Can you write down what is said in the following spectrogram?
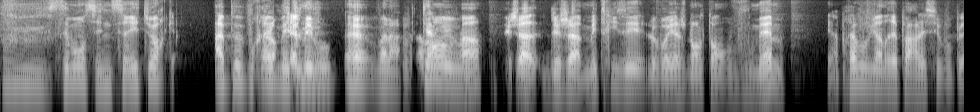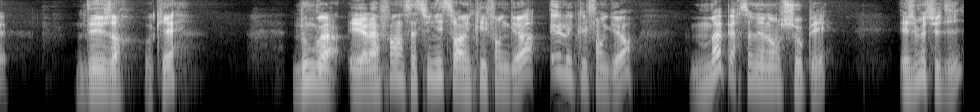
vous- c'est bon, c'est une série turque à peu près calmez-vous. Euh, voilà, Vraiment, calmez-vous. hein, déjà, déjà, maîtrisez le voyage dans le temps vous-même, et après vous viendrez parler, s'il vous plaît. Déjà, ok Donc voilà, et à la fin, ça s'unit sur un cliffhanger, et le cliffhanger m'a personnellement chopé, et je me suis dit,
